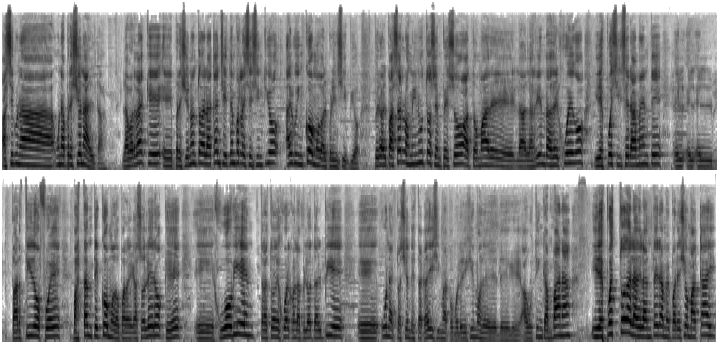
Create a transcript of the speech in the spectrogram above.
a hacer una, una presión alta. La verdad que eh, presionó en toda la cancha y Temperley se sintió algo incómodo al principio, pero al pasar los minutos empezó a tomar eh, la- las riendas del juego y después sinceramente el, partido fue bastante cómodo para el gasolero que eh, jugó bien, trató de jugar con la pelota al pie, una actuación destacadísima como le dijimos de, Agustín Campana. Y después toda la delantera me pareció Macay,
